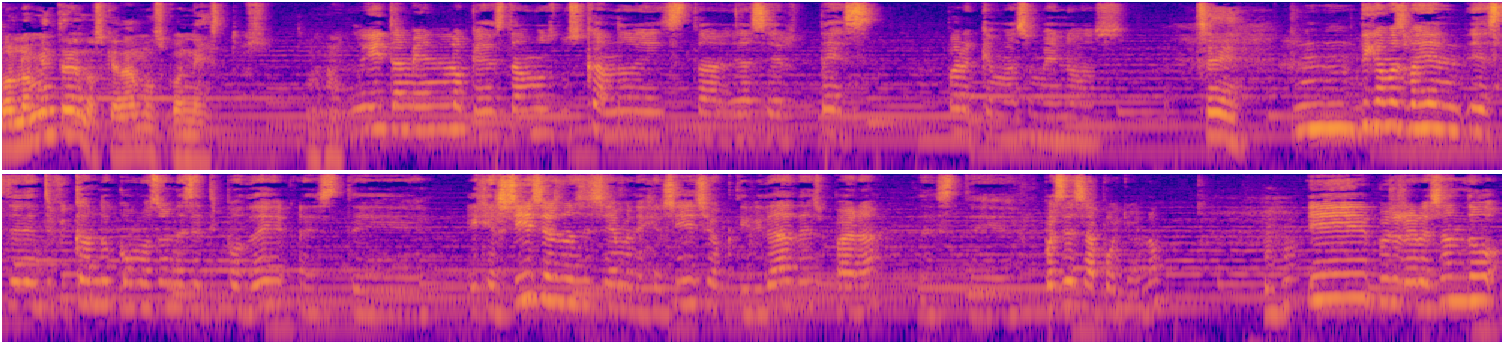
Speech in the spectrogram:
por lo mientras nos quedamos con estos. Y también lo que estamos buscando es hacer test para que más o menos... Sí. Mm, digamos, vayan este, identificando cómo son ese tipo de este, ejercicios, no sé si se llaman ejercicio, actividades para este, pues ese apoyo, ¿no? Y pues regresando,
